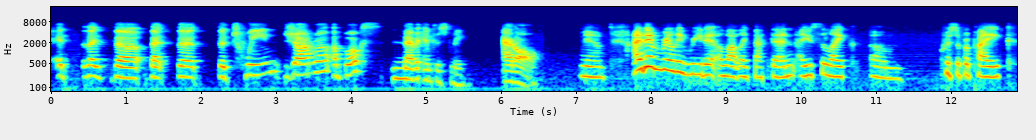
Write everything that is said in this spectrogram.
it like the that the the tween genre of books never interest me at all. Yeah, I didn't really read it a lot like back then. I used to like um, Christopher Pike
